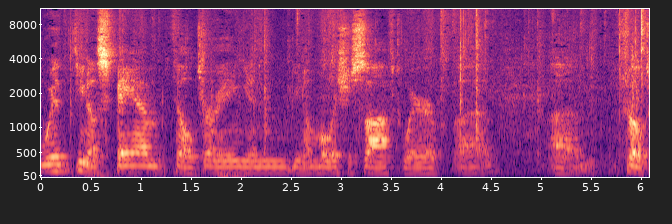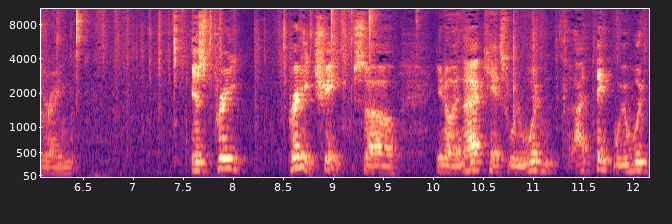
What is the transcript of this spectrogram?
with, you know, spam filtering and, you know, malicious software, uh, um, filtering is pretty, pretty cheap. So, you know, in that case, we wouldn't, I think we would,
